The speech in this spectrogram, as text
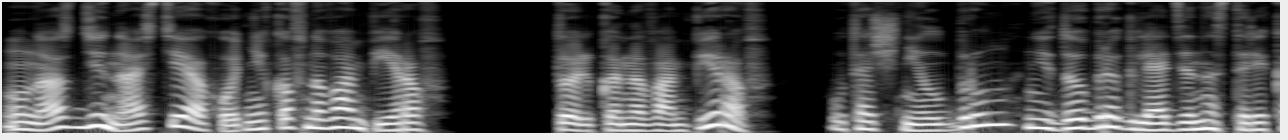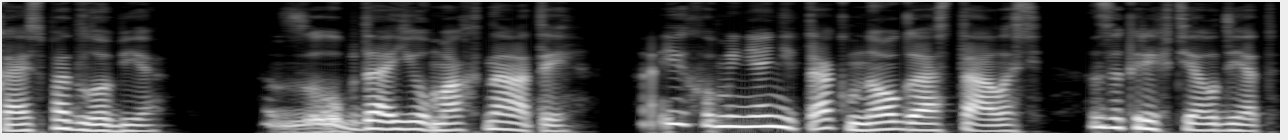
У нас династия охотников на вампиров». «Только на вампиров?» — уточнил Брун, недобро глядя на старика из-под лобья. «Зуб даю, мохнатый. А их у меня не так много осталось», — закряхтел дед.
